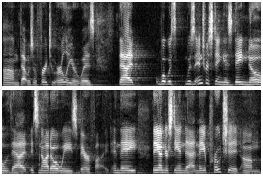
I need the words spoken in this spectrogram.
um, that was referred to earlier was that what was, was interesting is they know that it's not always verified, and they, they understand that, and they approach it um,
